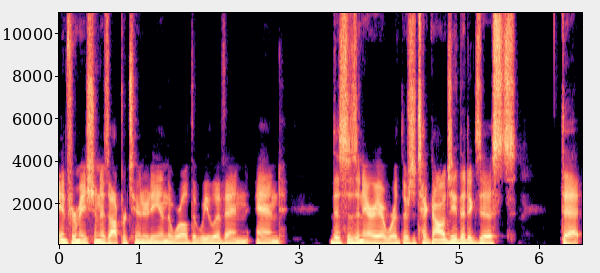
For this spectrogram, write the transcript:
information is opportunity in the world that we live in and this is an area where there's a technology that exists that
